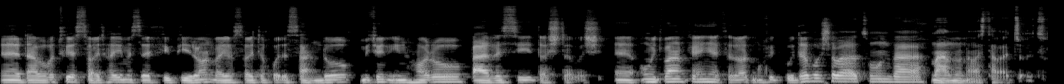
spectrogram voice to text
در واقع توی سایت هایی مثل فیپیران و یا سایت خود صندوق می‌تونید اینها رو بررسی داشته باشید. امیدوارم که این اطلاعات مفید بوده باشه براتون و ممنونم از توجهتون.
